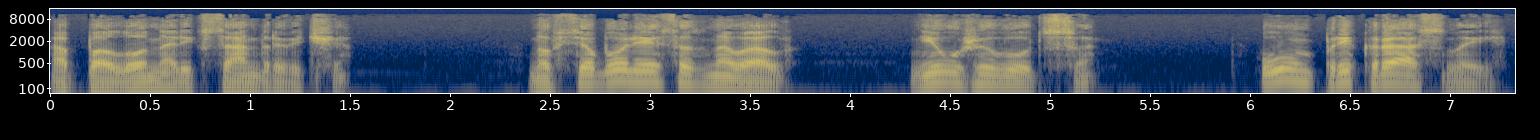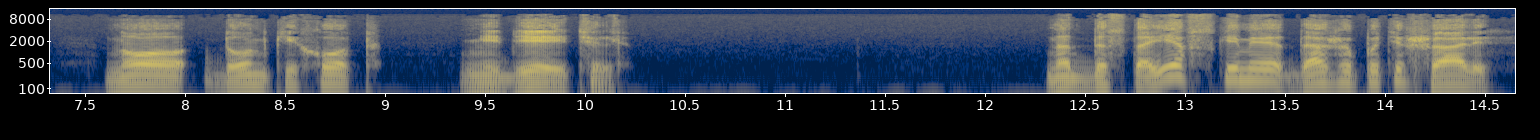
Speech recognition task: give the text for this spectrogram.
Аполлона Александровича. Но все более сознавал, не уживутся. Ум прекрасный, но Дон Кихот не деятель. Над Достоевскими даже потешались,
